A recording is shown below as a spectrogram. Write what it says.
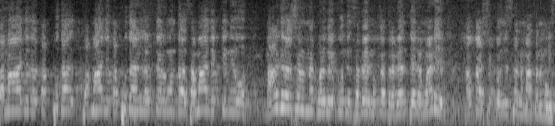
ಸಮಾಜದ ತಪ್ಪು ಸಮಾಜ ತಪ್ಪು ದಾರಿಯಲ್ಲಿ ಹೋಗ್ತಾ ಸಮಾಜಕ್ಕೆ ನೀವು ಮಾರ್ಗದರ್ಶನ ಕೊಡಬೇಕು ಅಂತ ಸಭೆ ಮುಖಾಂತರ ವಿನಂತಿಯನ್ನು ಮಾಡಿ ಅವಕಾಶಕ್ಕೆ ಒಂದು ದಿವಸ ಮಾತನ್ನು ಮುಗಿಸ್ತೇನೆ.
